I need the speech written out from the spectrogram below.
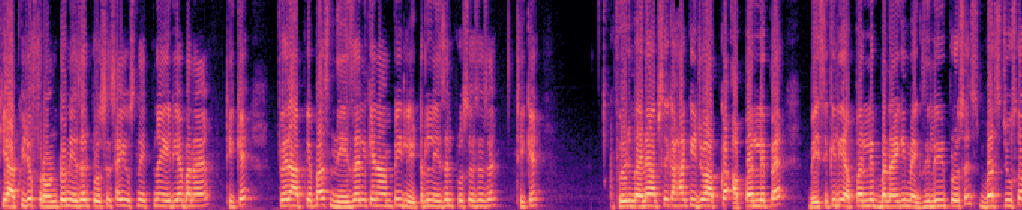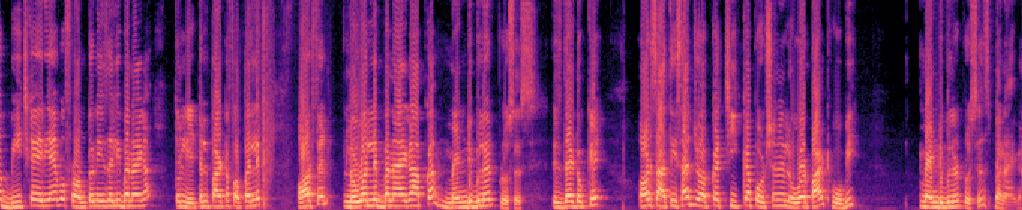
कि आपकी जो फ्रंटोनेजल प्रोसेस है उसने इतना एरिया बनाया, ठीक है? फिर आपके पास नेजल के नाम पे लेटरल नेजल प्रोसेस है, ठीक है? फिर मैंने आपसे कहा कि जो आपका अपर लिप है बेसिकली अपर लिप बनाएगी मैक्सिलरी प्रोसेस बस जो उसका बीच का एरिया है, वो फ्रंटोनेजल ही बनाएगा तो lateral part of upper lip और फिर लोअर लिप बनाएगा आपका mandibular process is that okay और साथ ही साथ जो आपका चीक का पोर्शन है लोअर पार्ट वो भी मैंडिबुलर प्रोसेस बनाएगा.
